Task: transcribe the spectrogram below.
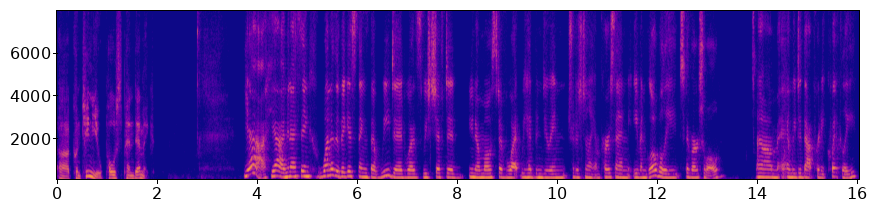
uh, continue post pandemic yeah, yeah. I mean, I think one of the biggest things that we did was we shifted, you know, most of what we had been doing traditionally in person, even globally, to virtual. Um, and we did that pretty quickly.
